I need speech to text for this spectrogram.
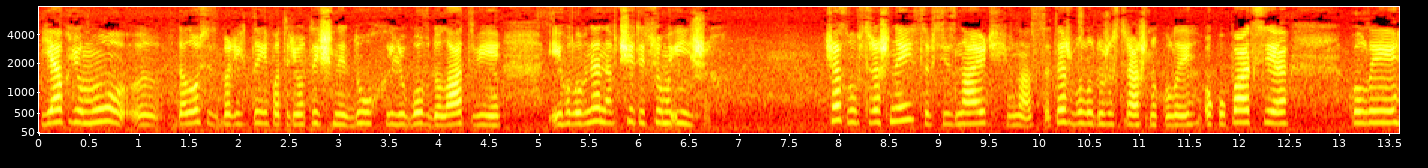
як йому е, вдалося зберегти патріотичний дух і любов до Латвії, і головне навчити цьому інших. Час був страшний, це всі знають. В нас це теж було дуже страшно, коли окупація, коли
